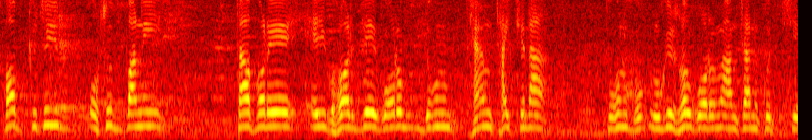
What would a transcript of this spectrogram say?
সব কিছুই ওষুধ পানি তারপরে এই ঘর দিয়ে গরম যখন ফ্যান থাকছে না তখন রোগীর সব গরমে আনচান করছে।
